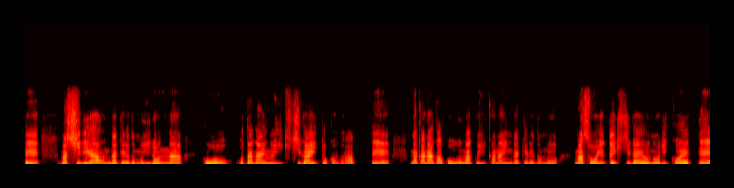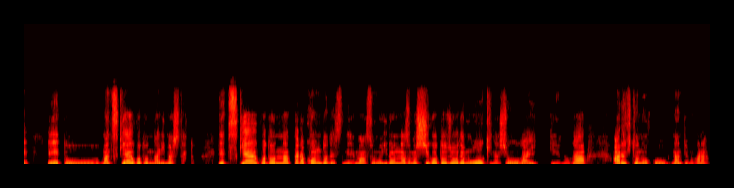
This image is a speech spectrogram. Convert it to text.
て、まあ、知り合うんだけれども、いろんな、こう、お互いの行き違いとかがあって、なかなかこう、うまくいかないんだけれども、まあ、そういった行き違いを乗り越えて、えっ、と、まあ、付き合うことになりましたと。で、付き合うことになったら、今度ですね、まあ、そのいろんなその仕事上でも大きな障害っていうのが、ある人のこう、なんていうのかな、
